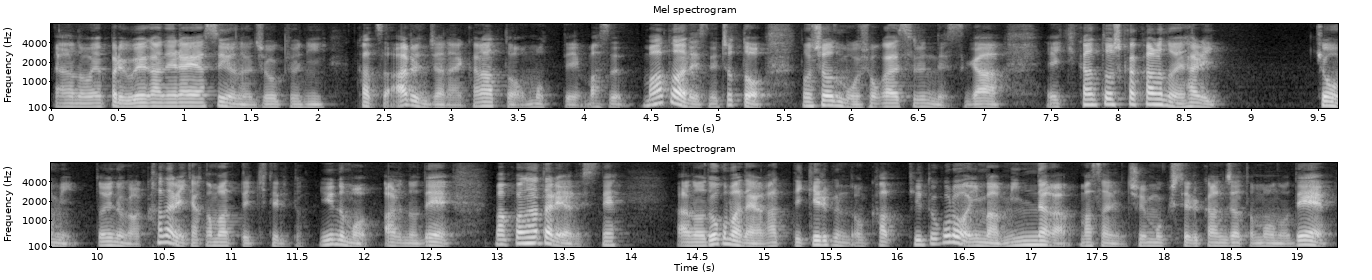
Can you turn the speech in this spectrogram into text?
あの、やっぱり上が狙いやすいような状況に、かつあるんじゃないかなと思っています。まあ、あとはですね、ちょっと、後ほどもご紹介するんですが、え機関投資家からのやはり興味というのがかなり高まってきているというのもあるので、まあ、このあたりはですね、あの、どこまで上がっていけるのかっていうところを今みんながまさに注目している感じだと思うので、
